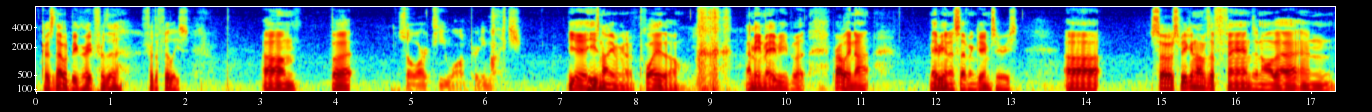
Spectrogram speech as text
because that would be great for the for the Phillies. Um, but so our T1 pretty much. Yeah, he's not even going to play though. I mean, maybe, but probably not. maybe in a seven game series. Uh, so speaking of the fans and all that, and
